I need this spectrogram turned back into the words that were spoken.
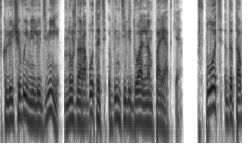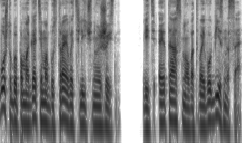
С ключевыми людьми нужно работать в индивидуальном порядке, вплоть до того, чтобы помогать им обустраивать личную жизнь. Ведь это основа твоего бизнеса.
